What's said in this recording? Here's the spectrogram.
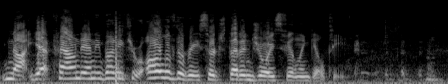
not yet found anybody through all of the research that enjoys feeling guilty.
